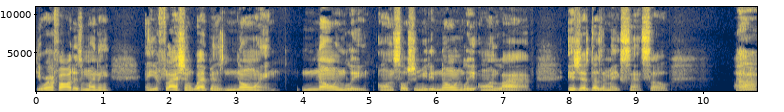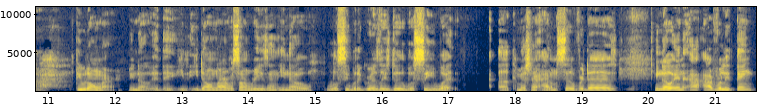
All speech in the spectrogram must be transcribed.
You're worth all this money and you're flashing weapons knowing, knowingly on social media, knowingly on live. It just doesn't make sense. So, uh, people don't learn. You know, it, it, you don't learn for some reason. You know, we'll see what the Grizzlies do. We'll see what uh, Commissioner Adam Silver does. You know, and I, I really think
